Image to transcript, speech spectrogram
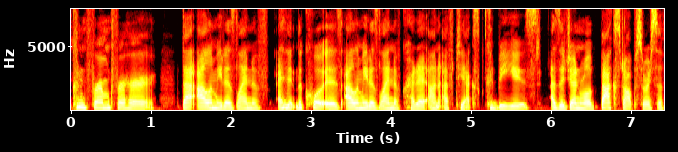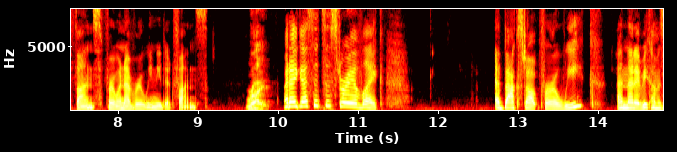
confirmed for her that Alameda's line of, I think the quote is Alameda's line of credit on FTX could be used as a general backstop source of funds for whenever we needed funds. Right. But I guess it's a story of like a backstop for a week, and then it becomes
